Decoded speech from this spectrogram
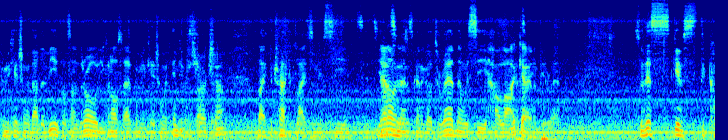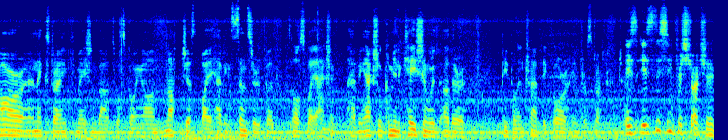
communication with other vehicles on the road, you can also have communication with infrastructure. Infrastructure. Like the traffic lights, and you see it's, it's Yeah, yellow, so and then it's- going to go to red, and we see how long it's going to be red. So this gives the car an extra information about what's going on, not just by having sensors, but also by action, having actual communication with other people in traffic or infrastructure in traffic. Is is this infrastructure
